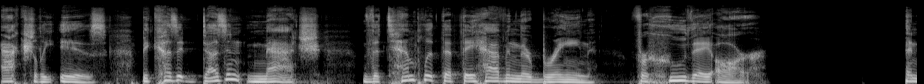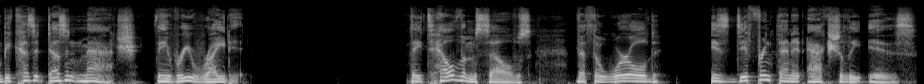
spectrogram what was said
actually is because it doesn't match the template that they have in their brain for who they are. And because it doesn't match, they rewrite it. They tell themselves that the world is different than it actually is.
